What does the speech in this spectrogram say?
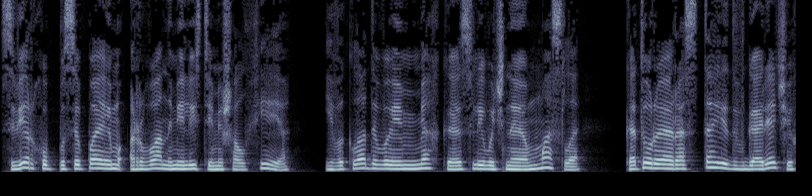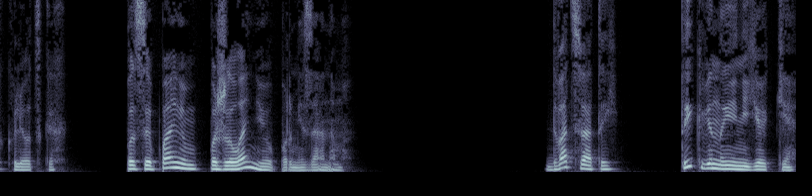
сверху посыпаем рваными листьями шалфея и выкладываем мягкое сливочное масло, которое растает в горячих клёцках – Посыпаем по желанию пармезаном. Двадцатый. Тыквенные ньокки.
